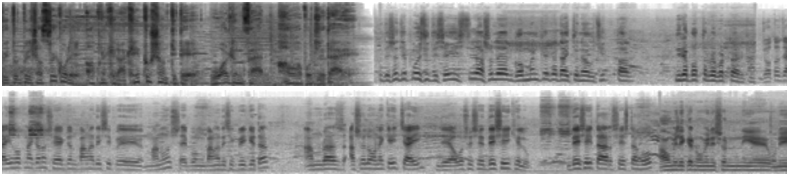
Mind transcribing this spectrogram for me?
বিদ্যুৎ বিল সাশ্রয় করে আপনাকে রাখে প্রশান্তিতে। ওয়ালটন ফ্যান হাওয়া বদলে দেয়। দেশের যে পরিস্থিতি সেই হিসেবে আসলে গভর্নমেন্টকে একটা দায়িত্ব নেওয়া উচিত তার নিরাপত্তার ব্যাপারটা আর কি। যত যাই হোক না কেন সে একজন বাংলাদেশি মানুষ এবং বাংলাদেশি ক্রিকেটার আমরা আসলে অনেকেই চাই যে অবশ্যই সে দেশেই খেলুক। দেশেই তার শেষটা হোক। আওয়ামী লীগের নমিনেশন নিয়ে উনি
